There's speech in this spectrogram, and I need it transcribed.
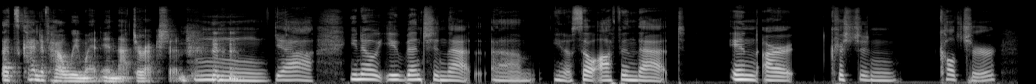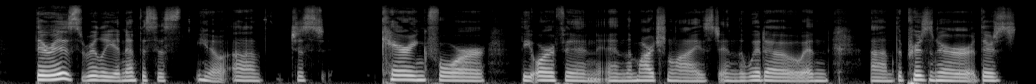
that's kind of how we went in that direction. mm, yeah. You know, you mentioned that, um, you know, so often that in our Christian culture, there is really an emphasis, you know, of just caring for the orphan and the marginalized and the widow and um, the prisoner. There's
